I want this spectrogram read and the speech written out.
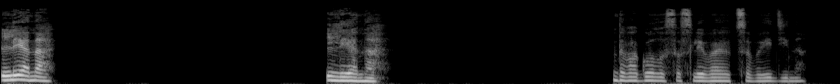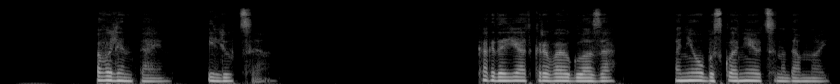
«Лена!» «Лена!» Два голоса сливаются воедино. Валентайн и Люциан. Когда я открываю глаза, они оба склоняются надо мной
